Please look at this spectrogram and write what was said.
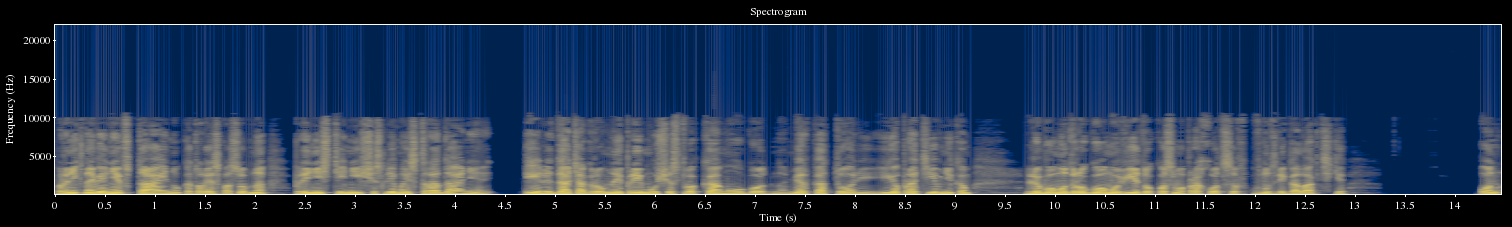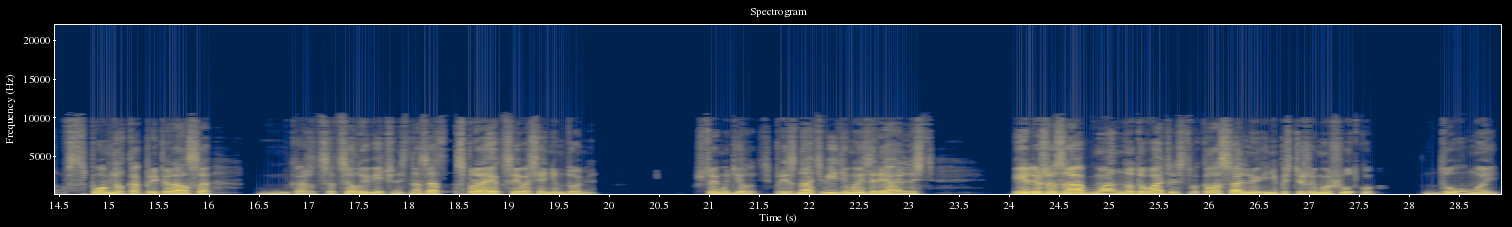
проникновения в тайну, которая способна принести неисчислимые страдания или дать огромные преимущества кому угодно, Меркатории, ее противникам, любому другому виду космопроходцев внутри галактики. Он вспомнил, как припирался, кажется, целую вечность назад с проекцией в осеннем доме. Что ему делать? Признать видимое за реальность или же за обман, надувательство, колоссальную и непостижимую шутку? Думай.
